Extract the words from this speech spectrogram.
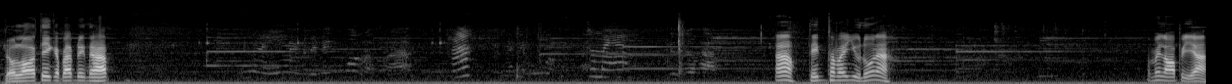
เดี๋ยวรอตีกันแป๊บนึงนะครับไหนอะฮะทำไมอะอ้าวตินทำไมอยู่นู้นน่ะทำไม่รอปีอะ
